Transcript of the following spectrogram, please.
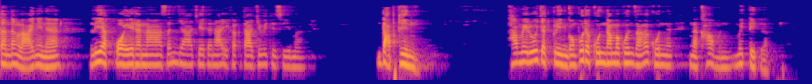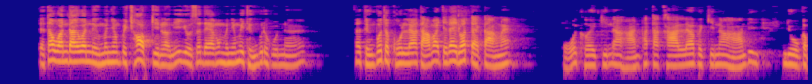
ท่านทั้งหลายเนี่ยนะ เรียกโอยธนาสัญญาเจตนาอิกตาชีวิตสีมา ดับกลิ่นถ้าไม่รู้จักกลิ่นของพุทธคุณธรรมคุณสังฆคุณเนี่ยนะเข้ามันไม่ติดหรอกแต่ถ้าวันใดวันหนึ่งมันยังไปชอบกินเหล่านี้อยู่แสดงว่ามันยังไม่ถึงพุทธคุณนะถ้าถึงพุทธคุณแล้วถามว่าจะได้รสแตกต่างไหมโอ้เคยกินอาหารพัตคารแล้วไปกินอาหารที่อยู่กับ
